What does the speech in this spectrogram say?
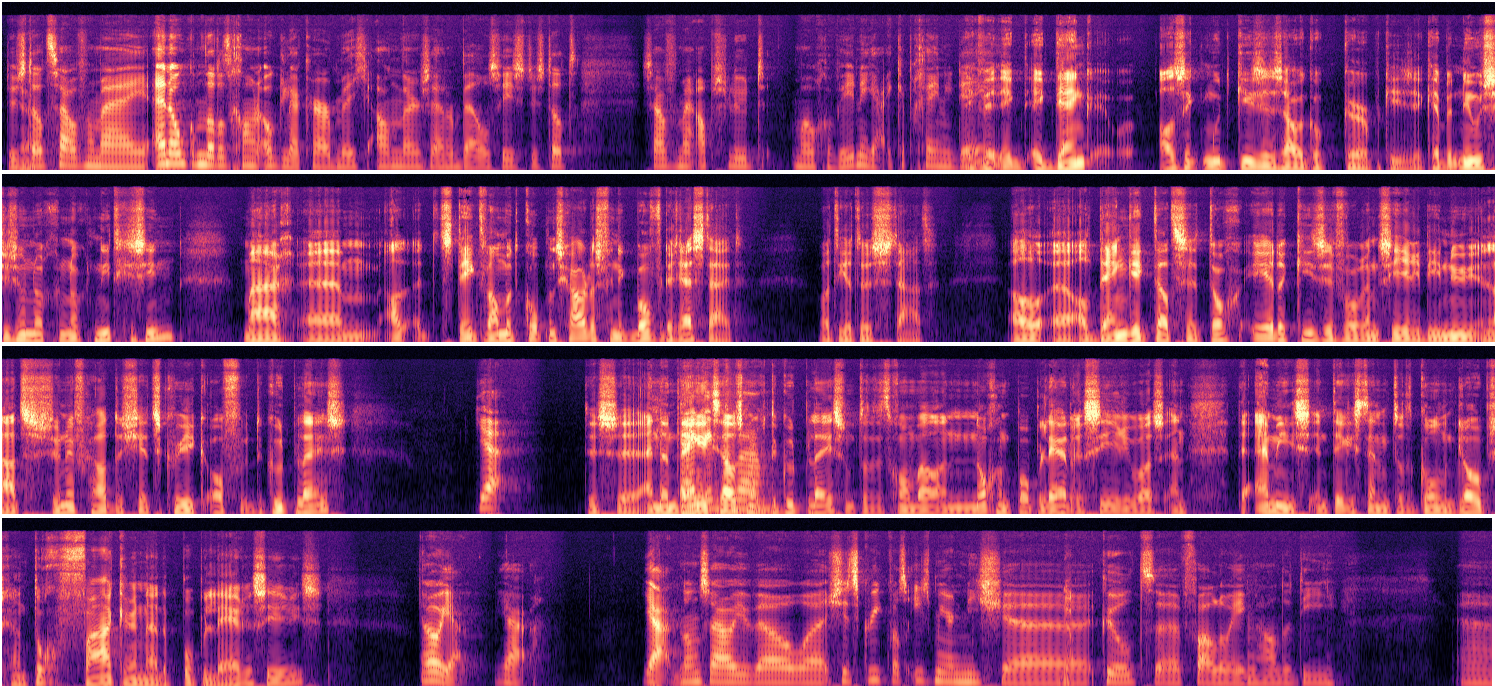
Dus Ja. dat zou voor mij. En ook omdat het gewoon ook lekker een beetje anders en rebels is. Dus dat zou voor mij absoluut mogen winnen. Ja, ik heb geen idee. Ik, weet- ik, ik denk, als ik moet kiezen, zou ik ook Curb kiezen. Ik heb het nieuwe seizoen nog, nog niet gezien. Maar ehm, al, het steekt wel met kop en schouders, vind ik, boven de rest uit. Wat hier tussen staat. Al, eh, al denk ik dat ze toch eerder kiezen voor een serie die nu een laatste seizoen heeft gehad. The Shit's Creek of The Good Place. Ja, Dus, eh, en dan Kijk, denk ik zelfs nog The Good Place, omdat het gewoon wel een, nog een populairdere serie was. En de Emmys, in tegenstelling tot de Golden Globes, gaan toch vaker naar de populaire series. Oh ja, ja. Ja, dan zou je wel... Schitt's Creek was iets meer niche Ja. cult eh, following hadden die...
